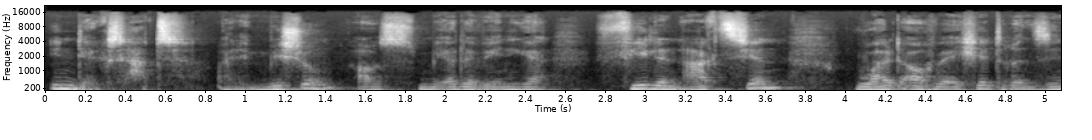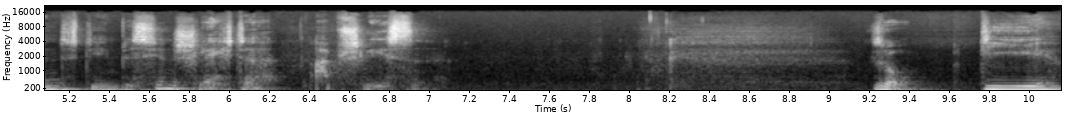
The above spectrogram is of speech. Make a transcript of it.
Index hat. Eine Mischung aus mehr oder weniger vielen Aktien, wo halt auch welche drin sind, die ein bisschen schlechter abschließen. So, die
